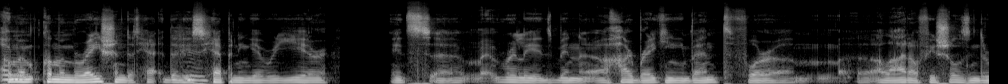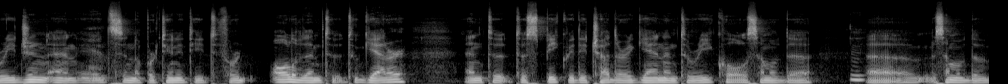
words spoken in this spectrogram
Commem- commemoration that ha- that mm-hmm. is happening every year. It's uh, really it's been a heartbreaking event for um, a lot of officials in the region, and yeah. it's an opportunity to, for all of them to, to gather and to, to speak with each other again and to recall some of the mm. some of the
